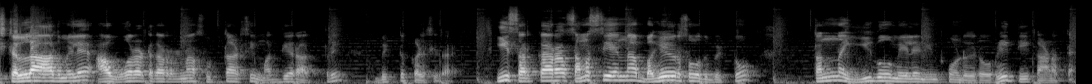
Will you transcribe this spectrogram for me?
ಇಷ್ಟೆಲ್ಲ ಆದಮೇಲೆ ಆ ಹೋರಾಟಗಾರರನ್ನ ಸುತ್ತಾಡಿಸಿ ಮಧ್ಯರಾತ್ರಿ ಬಿಟ್ಟು ಕಳಿಸಿದ್ದಾರೆ. ಈ ಸರ್ಕಾರ ಸಮಸ್ಯೆಯನ್ನು ಬಗೆಹರಿಸೋದು ಬಿಟ್ಟು ತನ್ನ ಈಗೋ ಮೇಲೆ ನಿಂತ್ಕೊಂಡು ಇರೋ ರೀತಿ ಕಾಣುತ್ತೆ.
